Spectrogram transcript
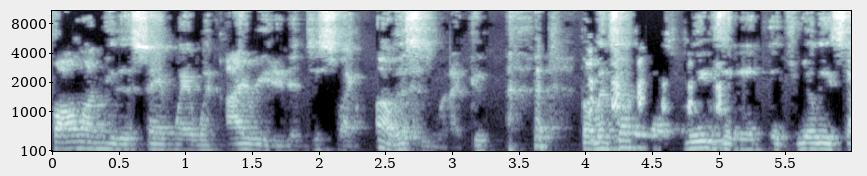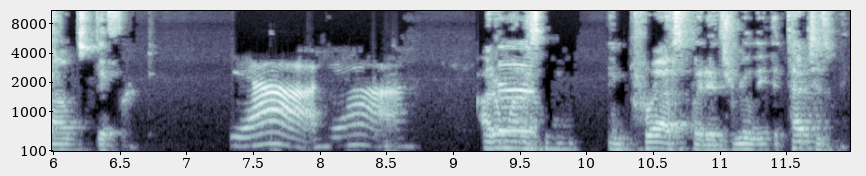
fall on me the same way when I read it. It's just like, oh, this is what I do. but when somebody else reads it, it, it really sounds different. Yeah, yeah. I don't want to say impressed, but it's really it touches me.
